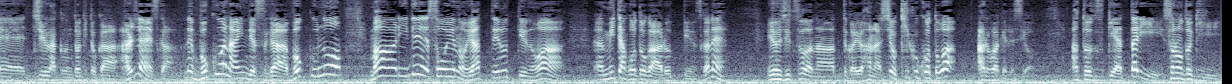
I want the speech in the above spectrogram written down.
えー、中学の時とかあるじゃないですか。で、僕はないんですが、僕の周りでそういうのをやってるっていうのは、見たことがあるっていうんですかね。いや、実はな、とかいう話を聞くことはあるわけですよ。後付けやったり、その時、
